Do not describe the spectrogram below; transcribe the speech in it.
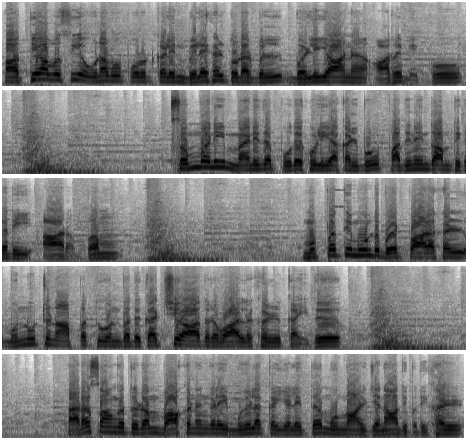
அத்தியாவசிய உணவுப் பொருட்களின் விலைகள் தொடர்பில் வெளியான அறிவிப்பு. செம்மணி மனித புதைகுழி அகழ்வு பதினைந்தாம் திகதி ஆரம்பம். முப்பத்தி மூன்று வேட்பாளர்கள் முன்னூற்று நாற்பத்தி ஒன்பது கட்சி ஆதரவாளர்கள் கைது. அரசாங்கத்திடம் வாகனங்களை மீள கையளித்த முன்னாள் ஜனாதிபதிகள்.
